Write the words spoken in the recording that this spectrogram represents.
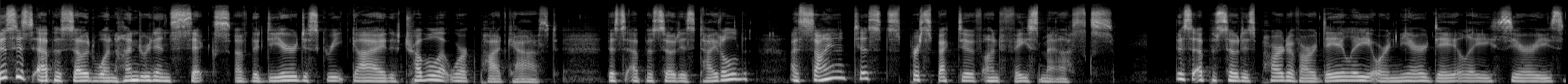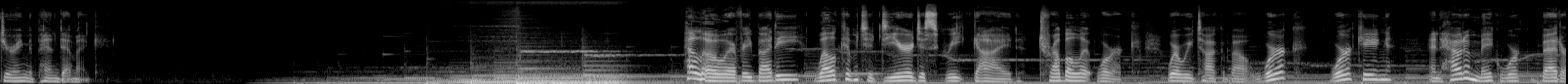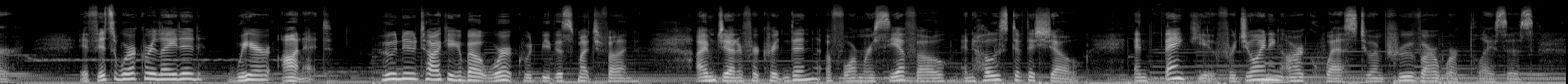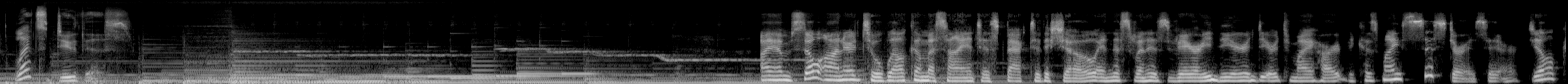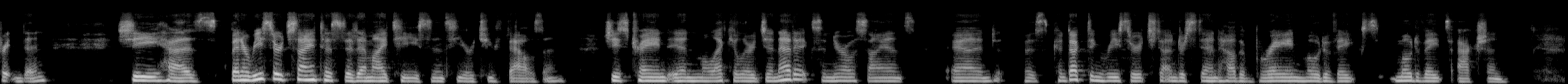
This is episode 106 of the Dear Discreet Guide Trouble at Work podcast. This episode is titled A Scientist's Perspective on Face Masks. This episode is part of our daily or near daily series during the pandemic. Hello, everybody. Welcome to Dear Discreet Guide Trouble at Work, where we talk about work, working, and how to make work better. If it's work related, we're on it. Who knew talking about work would be this much fun? I'm Jennifer Crittenden, a former CFO and host of the show, and thank you for joining our quest to improve our workplaces. Let's do this. I am so honored to welcome a scientist back to the show, and this one is very near and dear to my heart because my sister is here, Jill Crittenden. She has been a research scientist at MIT since year 2000. She's trained in molecular genetics and neuroscience and is conducting research to understand how the brain motivates motivates action.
